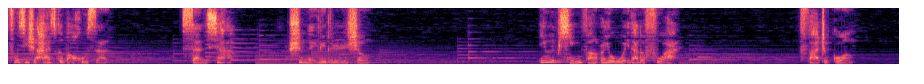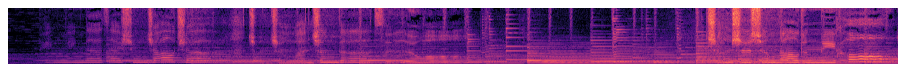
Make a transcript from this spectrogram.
父亲是孩子的保护伞，伞下是美丽的人生。因为平凡而又伟大的父爱，发着光。拼命的在寻找着真正完整的自我。城市喧闹的霓虹，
